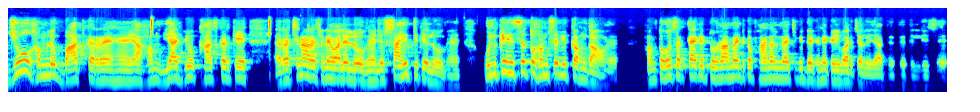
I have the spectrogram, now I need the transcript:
जो हम लोग बात कर रहे हैं या हम या जो खास करके रचना रचने वाले लोग हैं जो साहित्य के लोग हैं उनके हिस्से तो हमसे भी कम गाँव है। हम तो हो सकता है कि टूर्नामेंट का फाइनल मैच भी देखने कई बार चले जाते थे दिल्ली से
